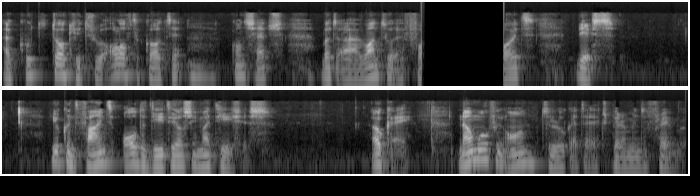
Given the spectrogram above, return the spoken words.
I could talk you through all of the concepts, but uh, I want to avoid this. You can find all the details in my thesis. Okay, now moving on to look at the experimental framework.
